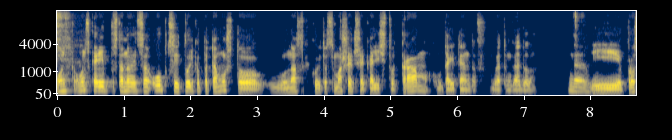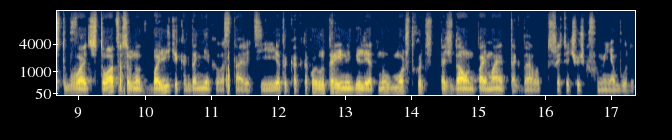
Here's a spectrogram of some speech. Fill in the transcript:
Он, он скорее становится опцией только потому, что у нас какое-то сумасшедшее количество травм у тайтендов в этом году. Да. И просто бывает ситуация, особенно в боевике, когда некого ставить. И это как такой лотерейный билет. Ну, может, хоть тачдаун поймает, тогда вот 6 очочков у меня будет.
